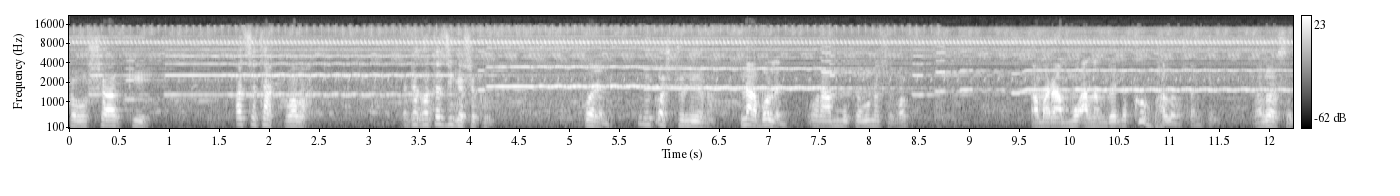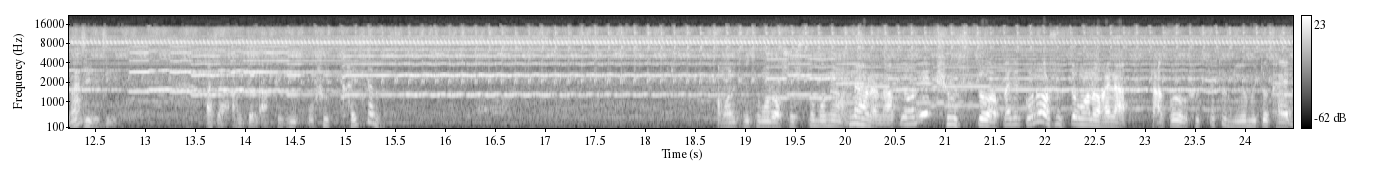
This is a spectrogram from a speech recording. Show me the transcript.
সমস্যা আর কি? আচ্ছা থাক, বাবা। একটা কথা জিজ্ঞাসা করি। করেন। তুমি কষ্ট নিও না। না বলেন। ওর আম্মু কেমন আছে বাপ? আমার আম্মু আলহামদুলিল্লাহ খুব ভালো আছে আঙ্কেল ভালো আছে না? জি জি। আচ্ছা আঙ্কেল আপনি কি ওষুধ খাইছেন? আমার কি তোমার অসুস্থ মনে হয়? না না না আপনি অনেক সুস্থ। আপনাকে কোনো অসুস্থ মনে হয় না। তারপর ওষুধটা একটু নিয়মিত খায়েন।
